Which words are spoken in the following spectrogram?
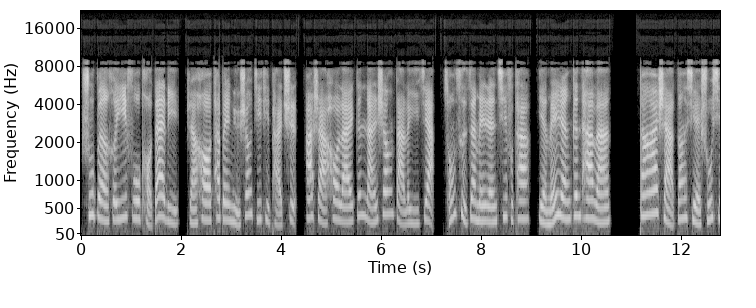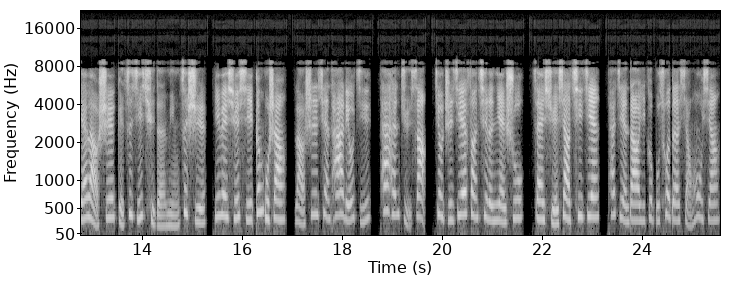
书本和衣服口袋里，然后他被女生集体排斥。阿傻后来跟男生打了一架，从此再没人欺负他，也没人跟他玩。当阿傻刚写书写老师给自己取的名字时，因为学习跟不上，老师劝他留级，他很沮丧，就直接放弃了念书。在学校期间，他捡到一个不错的小木箱，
